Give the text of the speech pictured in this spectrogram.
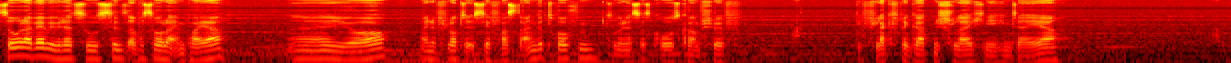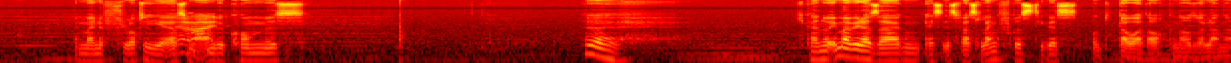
So, da wären wir wieder zu Sins of a Solar Empire. Äh, ja, meine Flotte ist hier fast angetroffen, zumindest das Großkampfschiff. Die Flakfregatten schleichen hier hinterher. Wenn meine Flotte hier erstmal angekommen ist. Ich kann nur immer wieder sagen, es ist was Langfristiges und dauert auch genauso lange.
